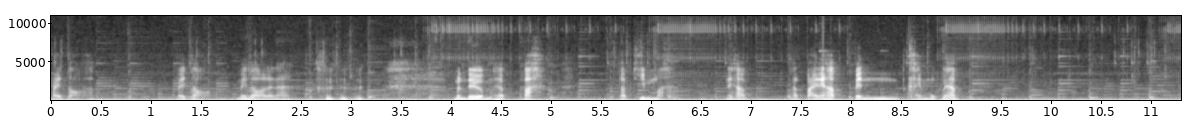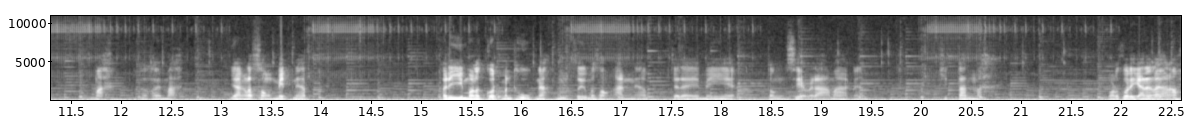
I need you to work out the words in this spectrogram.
ไปต่อครับ ไปต่อ ไม่รอแล้วนะ เหมือนเดิมนะครับไปะรับทิมมา นะครับ ถัดไปนะครับเป็นไข่มุกนะครับ มาค่อยๆมา อย่างละ 2 เม็ดนะครับพอดีมรกตมันถูกนะผมซื้อมา 2 อันนะครับ จะได้ไม่ต้องเสียเวลามากนะครับ คิดตันมามรกตอีกอันนึงแล้วกันเอา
